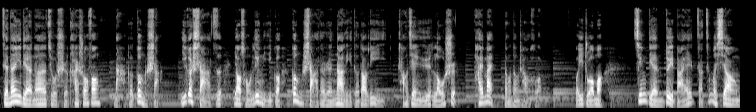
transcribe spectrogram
简单一点呢，就是看双方哪个更傻。一个傻子要从另一个更傻的人那里得到利益，常见于楼市、拍卖等等场合。我一琢磨，经典对白咋这么像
